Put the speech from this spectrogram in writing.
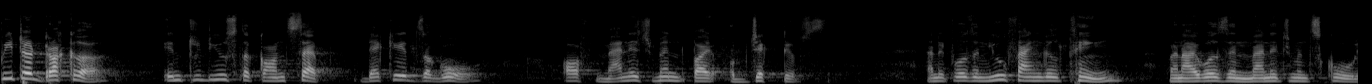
Peter Drucker introduced the concept decades ago of management by objectives. And it was a newfangled thing when I was in management school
